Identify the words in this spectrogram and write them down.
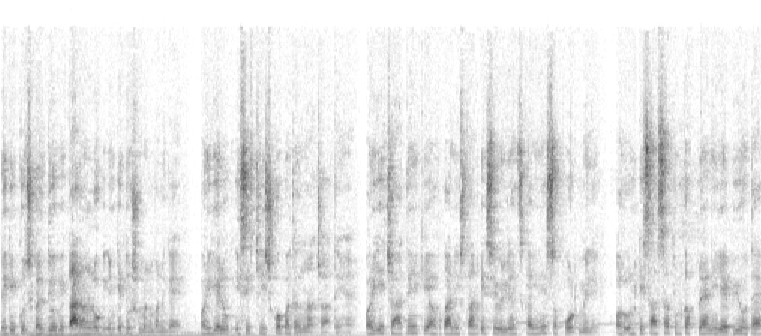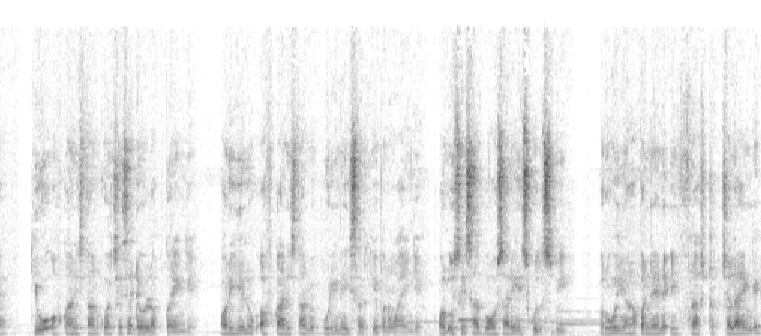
लेकिन कुछ गलतियों के कारण लोग इनके दुश्मन बन गए और ये लोग इसी चीज़ को बदलना चाहते हैं। और ये चाहते हैं कि अफ़गानिस्तान के सिविलियंस का इन्हें सपोर्ट मिले। और उनके साथ साथ उनका प्लान ये भी होता है कि वो अफ़गानिस्तान को अच्छे से डेवलप करेंगे। और ये लोग अफ़गानिस्तान में पूरी नई सड़कें बनवाएँगे और उसके साथ बहुत सारे स्कूल्स भी। और वो यहाँ पर नए नए इंफ्रास्ट्रक्चर लाएँगे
